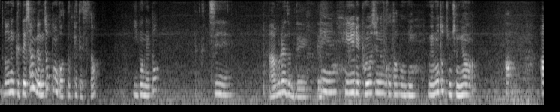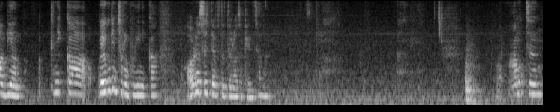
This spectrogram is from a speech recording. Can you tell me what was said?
너는 그때 샵 면접 본 거 어떻게 됐어? 이번에도 그치. 아무래도 내 이렇게 이 일이 보여지는 거다 보니 외모도 좀 중요. 아, 아 미안. 그니까 외국인처럼 보이니까 어렸을 때부터 들어서 괜찮아. 아무튼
